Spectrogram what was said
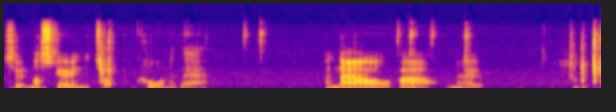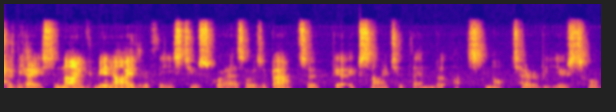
So it must go in the top corner there. And now, ah, no. Okay, so 9 can be in either of these two squares. I was about to get excited then, but that's not terribly useful.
